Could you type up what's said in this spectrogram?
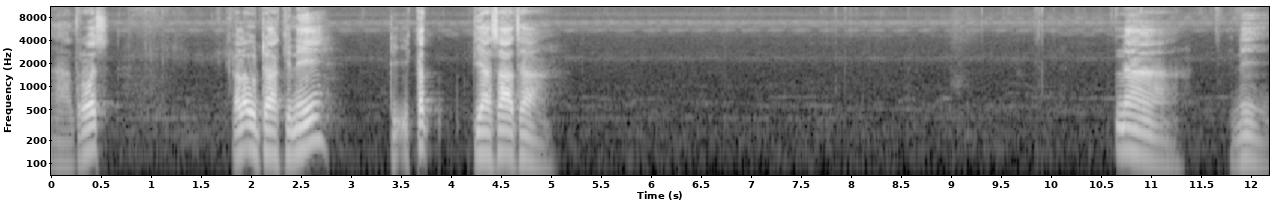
Nah, terus kalau udah gini diikat biasa aja. Nah, ini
